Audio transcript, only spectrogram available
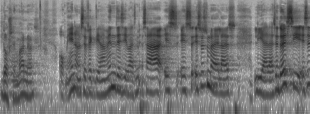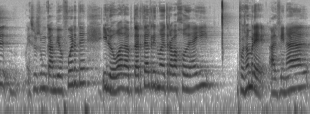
Dos semanas. O menos, efectivamente, si vas. O sea, es, es, eso es una de las liadas. Entonces, sí, ese, eso es un cambio fuerte. Y luego adaptarte al ritmo de trabajo de ahí, pues hombre, al final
